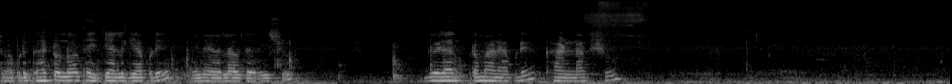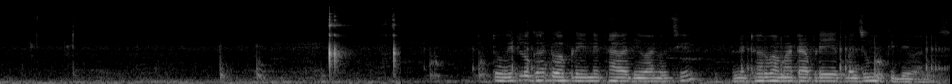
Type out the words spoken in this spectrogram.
તો આપણે ઘાટો ન થાય ત્યાં લગી આપણે એને હલાવતા રહીશું. ગળા પ્રમાણે આપણે ખાંડ નાખશું. તો એટલો ઘાટો આપણે એને થવા દેવાનો છે અને ઠરવા માટે આપણે એક બાજુ મૂકી દેવાનું છે.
